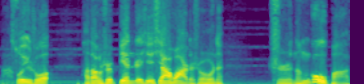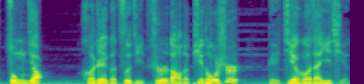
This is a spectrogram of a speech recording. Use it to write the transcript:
啊。所以说，他当时编这些瞎话的时候呢，只能够把宗教和这个自己知道的披头士给结合在一起了。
